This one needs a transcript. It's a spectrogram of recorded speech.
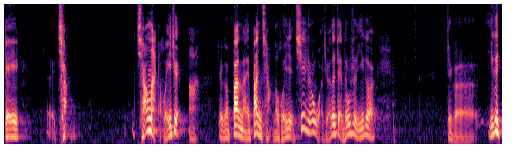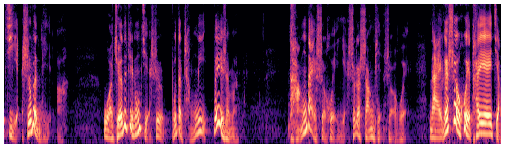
给抢抢买回去啊！这个半买半抢的回去。其实我觉得这都是一个。这个一个解释问题啊，我觉得这种解释不大成立。为什么？唐代社会也是个商品社会，哪个社会它也讲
